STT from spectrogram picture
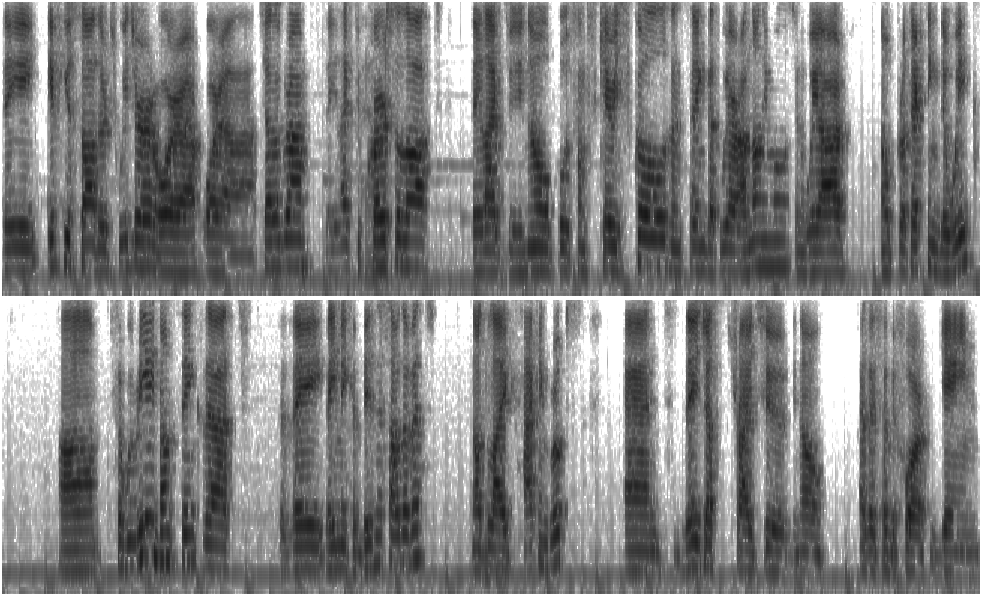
they, if you saw their Twitter or uh, or uh, Telegram, they like to curse a lot. They like to, you know, put some scary skulls and saying that we are anonymous and we are, know, protecting the weak. Um, so we really don't think that they they make a business out of it, not like hacking groups and they just try to you know as i said before gain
